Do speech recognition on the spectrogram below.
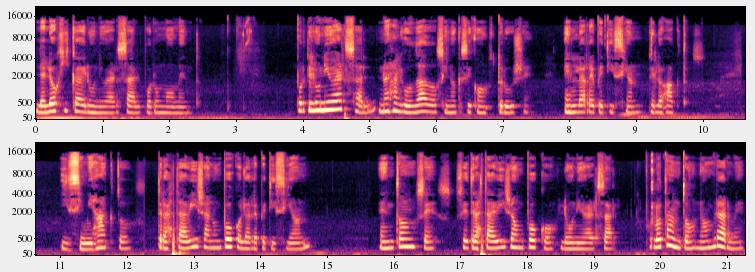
la lógica del universal por un momento. Porque el universal no es algo dado, sino que se construye en la repetición de los actos. Y si mis actos trastabillan un poco la repetición, entonces se trastabilla un poco lo universal. Por lo tanto, nombrarme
